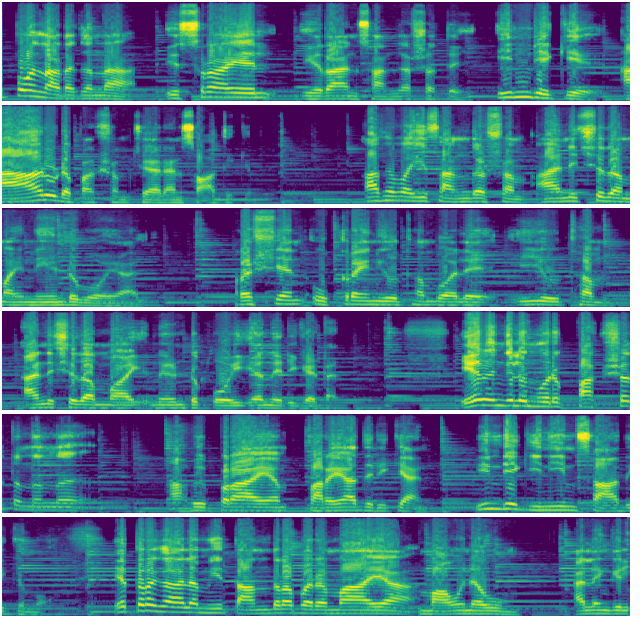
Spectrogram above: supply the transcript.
ഇപ്പോൾ നടക്കുന്ന ഇസ്രായേൽ ഇറാൻ സംഘർഷത്തിൽ ഇന്ത്യയ്ക്ക് ആരുടെ പക്ഷം ചേരാൻ സാധിക്കും? അഥവാ ഈ സംഘർഷം അനിശ്ചിതമായി നീണ്ടുപോയാൽ റഷ്യൻ ഉക്രൈൻ യുദ്ധം പോലെ ഈ യുദ്ധം അനിശ്ചിതമായി നീണ്ടുപോയി എന്നിരിക്കട്ടെ. ഏതെങ്കിലും ഒരു പക്ഷത്തു നിന്ന് അഭിപ്രായം പറയാതിരിക്കാൻ ഇന്ത്യയ്ക്ക് ഇനിയും സാധിക്കുമോ? എത്ര കാലം ഈ തന്ത്രപരമായ മൗനവും അല്ലെങ്കിൽ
